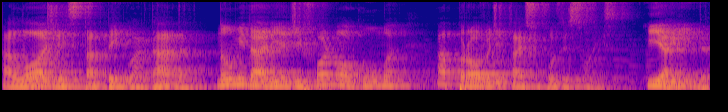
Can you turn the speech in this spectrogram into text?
a loja está bem guardada, não me daria de forma alguma a prova de tais suposições. E ainda,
